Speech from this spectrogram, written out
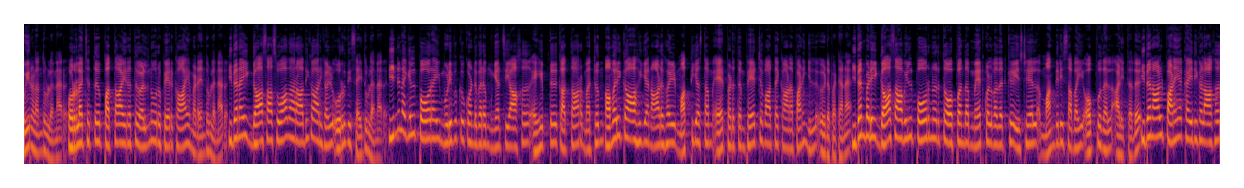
உயிரிழந்துள்ளனர். ஒரு லட்சத்து பத்தாயிரத்து எழுநூறு பேர் காயமடைந்துள்ளனர். இதனை காசா சுகாதார அதிகாரிகள் உறுதி செய்துள்ளனர். இந்நிலையில் போரை முடிவுக்கு கொண்டு வரும் முயற்சியாக எகிப்து கத்தார் மற்றும் அமெரிக்கா ஆகிய நாடுகள் மத்தியஸ்தம் ஏற்படுத்தும் பேச்சுவார்த்தைக்கான பணியில் ஈடுபட்டன. இதன்படி காசாவில் போர் நிறுத்த ஒப்பந்தம் மேற்கொள்வதற்கு இஸ்ரேல் மந்திரி சபை ஒப்புதல் அளித்தது. இதனால் பணைய கைதிகளாக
